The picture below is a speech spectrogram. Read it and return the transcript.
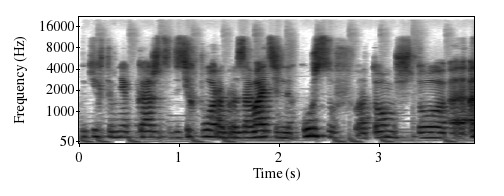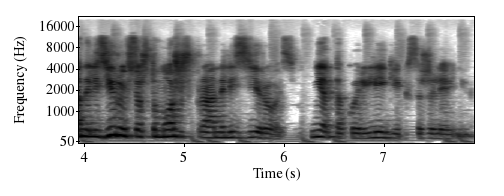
каких-то, мне кажется, до сих пор образовательных курсов о том, что э, анализируй все, что можешь проанализировать. Нет такой религии, к сожалению.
